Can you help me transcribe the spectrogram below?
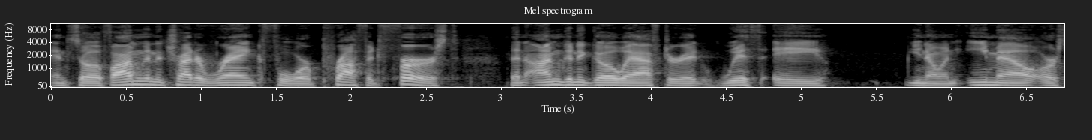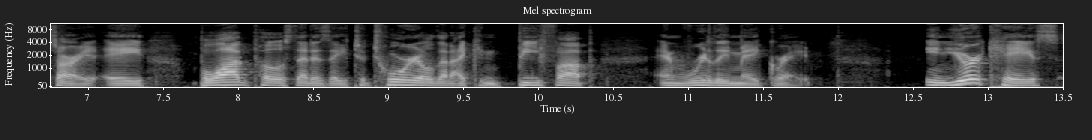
And so if I'm going to try to rank for profit first, then I'm going to go after it with a you know an email or sorry, a blog post that is a tutorial that I can beef up and really make great. In your case,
